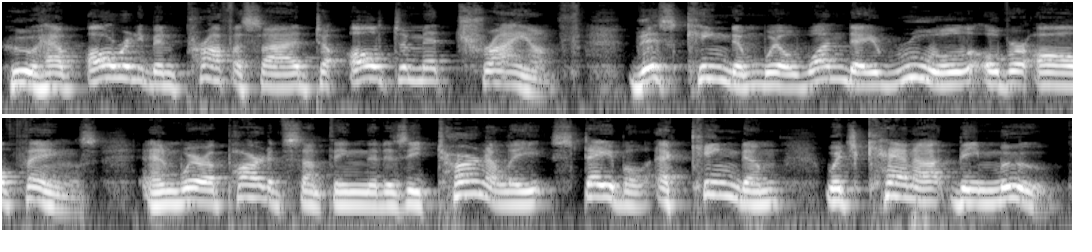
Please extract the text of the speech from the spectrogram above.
who have already been prophesied to ultimate triumph. This kingdom will one day rule over all things. And we're a part of something that is eternally stable, a kingdom which cannot be moved.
